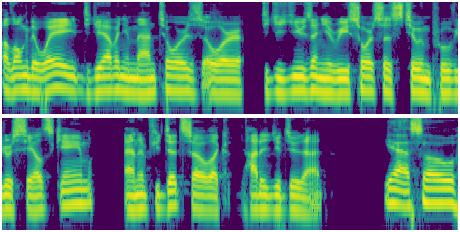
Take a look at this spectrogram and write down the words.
Along the way, did you have any mentors or did you use any resources to improve your sales game? And if you did so, like how did you do that? Yeah. So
